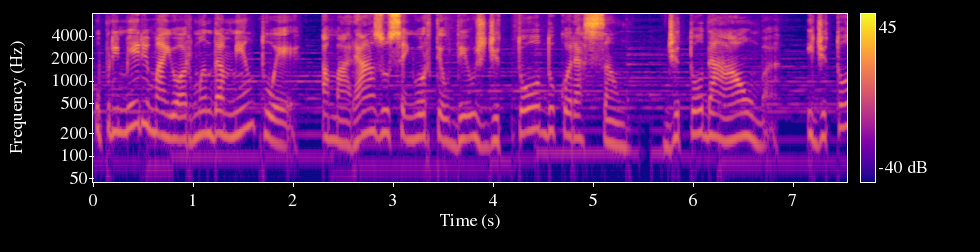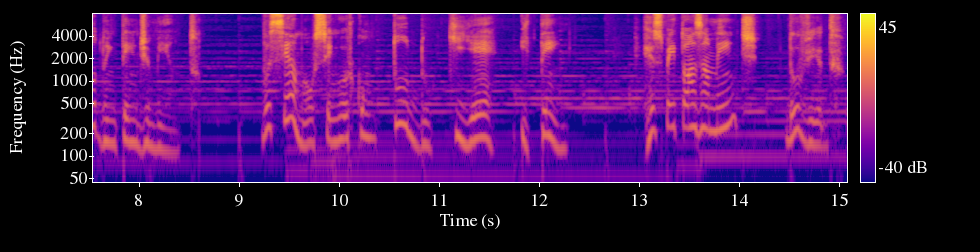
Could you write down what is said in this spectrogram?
o primeiro e maior mandamento é: amarás o Senhor teu Deus de todo o coração, de toda a alma e de todo entendimento. Você ama o Senhor com tudo que é e tem? Respeitosamente, duvido.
